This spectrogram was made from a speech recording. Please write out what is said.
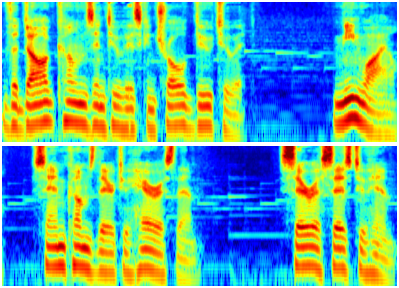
The dog comes into his control due to it. Meanwhile, Sam comes there to harass them. Sarah says to him,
